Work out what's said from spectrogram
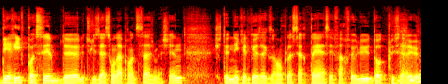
dérives possibles de l'utilisation d'apprentissage machine. J'ai donné quelques exemples, là, certains assez farfelus, d'autres plus sérieux.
